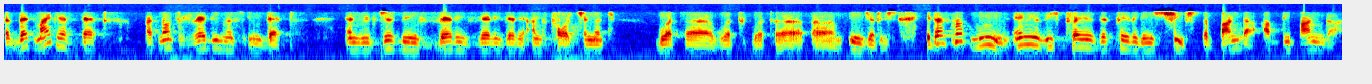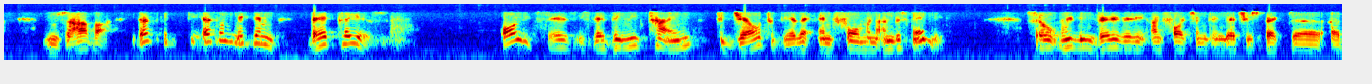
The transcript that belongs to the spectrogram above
that might have depth, but not readiness in depth. And we've just been very, very, very unfortunate with uh, with with uh, um, injuries. It does not mean any of these players that played against Chiefs, the Banda, Abdi Banda, Mzava, it, does, it, it doesn't make them bad players. All it says is that they need time to gel together and form an understanding. So we've been very, very unfortunate in that respect, uh, uh,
